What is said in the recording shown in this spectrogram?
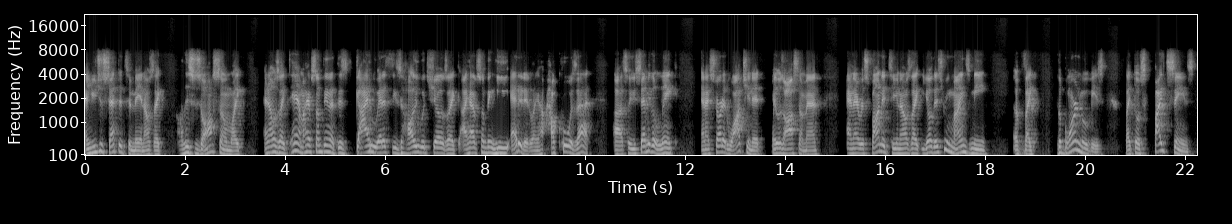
And you just sent it to me and i was like oh this is awesome. Like and i was like damn i have something that this guy who edits these hollywood shows like i have something he edited. Like how, how cool is that? Uh, so you sent me the link and i started watching it. It was awesome man. And i responded to you and i was like yo this reminds me of like the Bourne movies, like those fight scenes.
